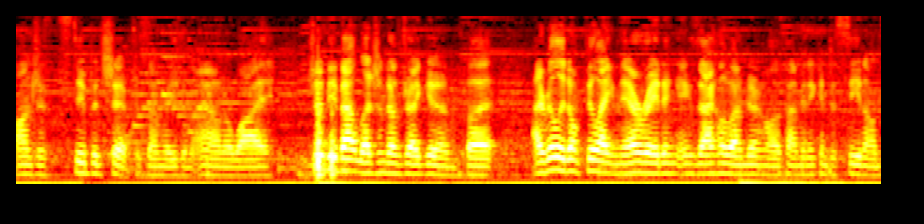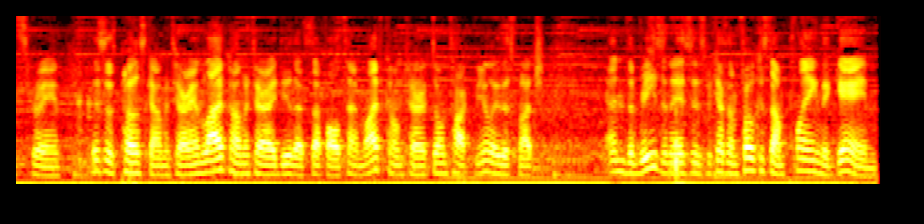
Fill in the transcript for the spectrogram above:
on just stupid shit for some reason. I don't know why. Should be about Legend of Dragoon, but I really don't feel like narrating exactly what I'm doing all the time, and you can just see it on screen. This is post commentary, and live commentary. I do that stuff all the time. Live commentary, don't talk nearly this much, and the reason is is because I'm focused on playing the game.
